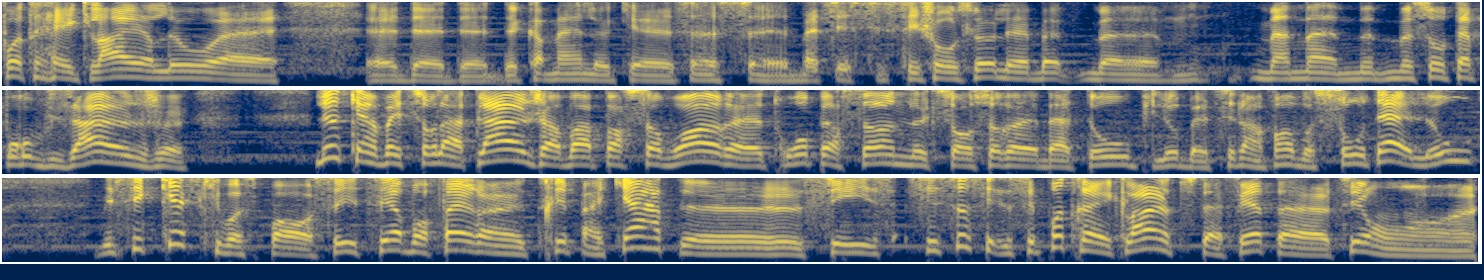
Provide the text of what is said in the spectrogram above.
pas très clair là, euh, euh, de, de, comment là, que ben, ces choses-là me, me, sautaient pas au visage. Là, quand elle va être sur la plage, elle va apercevoir euh, trois personnes qui sont sur un bateau, puis là, ben, l'enfant va sauter à l'eau. Mais c'est qu'est-ce qui va se passer? elle va faire un trip à quatre. c'est ça, c'est pas très clair tout à fait. on,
